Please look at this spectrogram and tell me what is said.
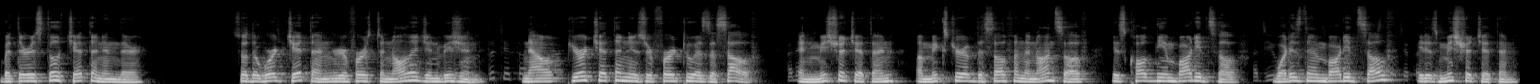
but there is still Chetan in there. So the word Chetan refers to knowledge and vision. Now, pure Chetan is referred to as the self, and Mishra Chetan, a mixture of the self and the non self, is called the embodied self. What is the embodied self? It is Mishra Chetan.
